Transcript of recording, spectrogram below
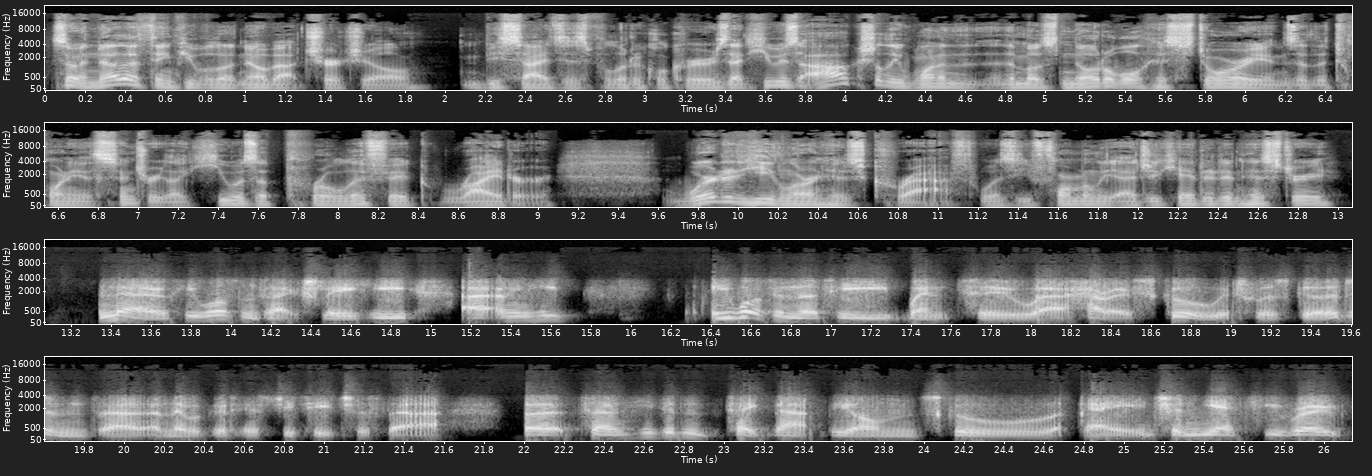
So another thing people don't know about Churchill, besides his political career, is that he was actually one of the most notable historians of the 20th century. Like he was a prolific writer. Where did he learn his craft? Was he formally educated in history? No, he wasn't actually. He, uh, I mean, he he was in that he went to uh, Harrow School, which was good, and uh, and there were good history teachers there. But um, he didn't take that beyond school age, and yet he wrote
